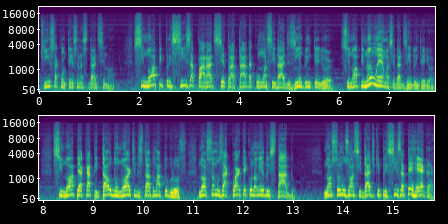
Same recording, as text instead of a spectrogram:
que isso aconteça na cidade de Sinop. Sinop precisa parar de ser tratada como uma cidadezinha do interior. Sinop não é uma cidadezinha do interior. Sinop é a capital do norte do estado do Mato Grosso. Nós somos a quarta economia do estado. Nós somos uma cidade que precisa ter regra.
